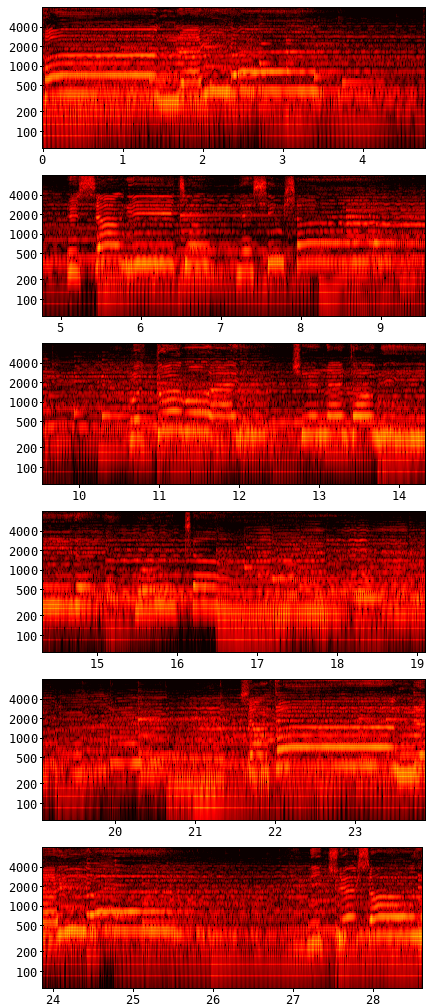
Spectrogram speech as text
风。心伤，我多么爱你，却难逃你的魔掌。像风儿一样，你缺少了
